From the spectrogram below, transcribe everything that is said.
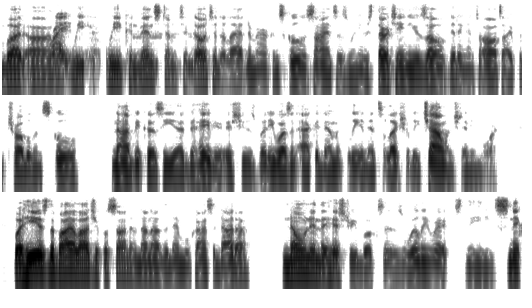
but um, Right. we we convinced him to go to the Latin American School of Sciences when he was 13 years old, getting into all type of trouble in school, not because he had behavior issues, but he wasn't academically and intellectually challenged anymore. But he is the biological son of none other than Mukasa Dada, known in the history books as Willie Ricks, the SNCC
